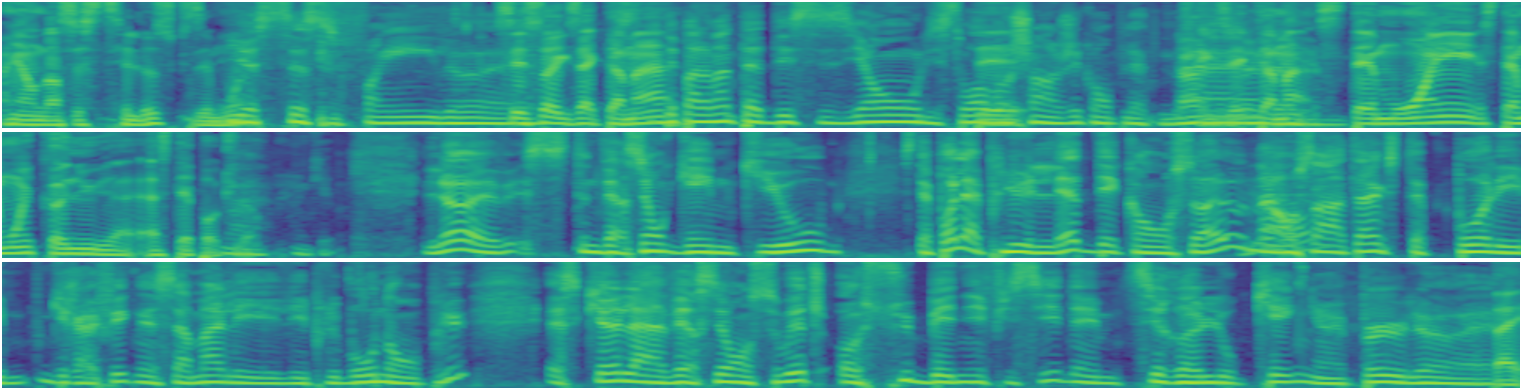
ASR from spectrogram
Voyons, dans ce style-là, Il excusez-moi. y a six fins. là. C'est ça, exactement. Dépendamment de ta décision, l'histoire va changer complètement. Exactement. Euh, C'était moins, c'était moins connu à, à cette époque-là. Ouais. Là, euh, c'est une version GameCube. C'était pas la plus laide des consoles, mais on s'entend que c'était pas les graphiques nécessairement les, les plus beaux non plus. Est-ce que la version Switch a su bénéficier d'un petit relooking un peu là, euh, Ben,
